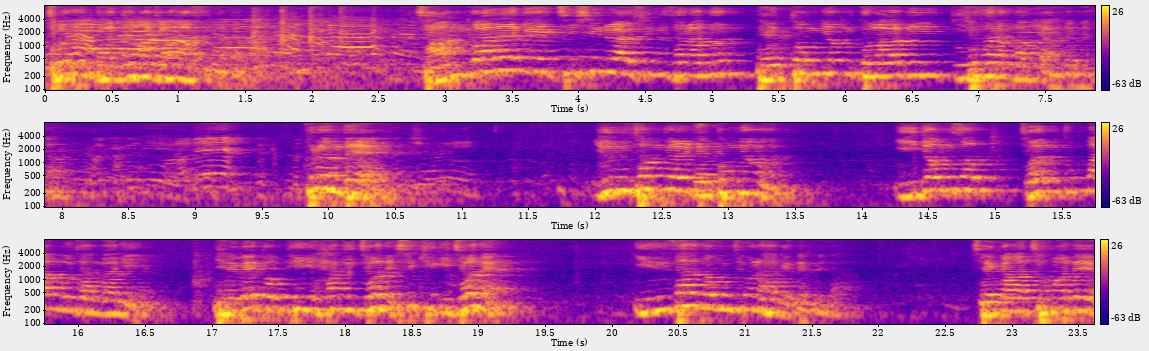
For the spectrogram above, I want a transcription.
저는 단정하지 않았습니다. 장관에게 지시를 할 수 있는 사람은 대통령 더하기 두세 사람밖에 안 됩니다. 그런데 윤석열 대통령은 이종섭 전 국방부 장관이 해외 도피하기 전에 시키기 전에 인사검증을 하게 됩니다. 제가 청와대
